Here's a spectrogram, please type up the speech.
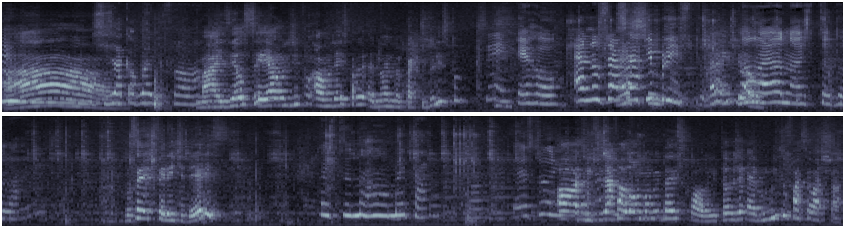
Ah! Você já acabou de falar. Mas eu sei aonde, aonde é a escola. Não é no Parque Bristo? Errou. É no Zé É Parque sim. Bristo. É, então. Não é, eu não estudo lá. Você é diferente deles? Eu estudo na rua Maitá. Ótimo, você já falou o nome da escola, então já é muito fácil eu achar.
